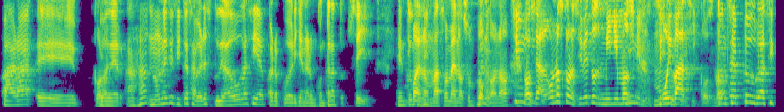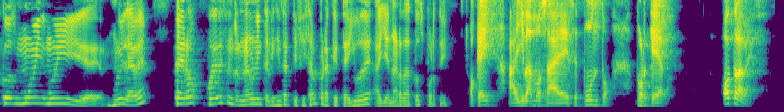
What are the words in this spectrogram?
para eh, Correcto. poder, ajá, no necesitas haber estudiado abogacía para poder llenar un contrato. Sí. Entonces, bueno, más o menos, un poco, Bueno, ¿no? sí, un o sea, unos conocimientos mínimos muy sí, sí. básicos, ¿no? Conceptos básicos muy, muy, eh, muy leve, pero puedes entrenar una inteligencia artificial para que te ayude a llenar datos por ti. Ok, ahí vamos a ese punto. Porque, otra vez,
